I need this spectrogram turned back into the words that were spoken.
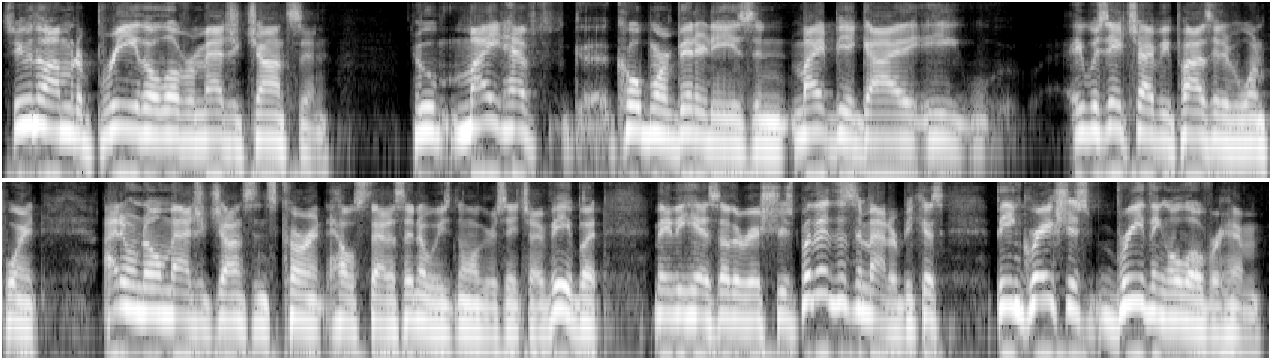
So even though I'm going to breathe all over Magic Johnson, who might have uh, comorbidities and might be a guy he he was HIV positive at one point. I don't know Magic Johnson's current health status. I know he's no longer HIV, but maybe he has other issues. But that doesn't matter because being gracious, breathing all over him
